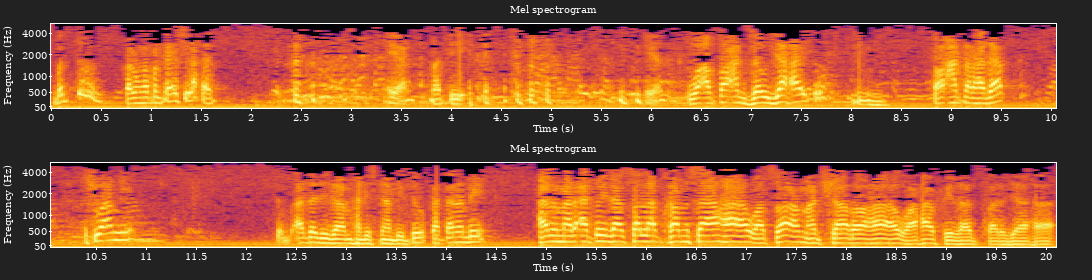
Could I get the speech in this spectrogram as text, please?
Betul. Kalau nggak percaya silakan. ya mati. ya. Wa apaan zaujaha itu taat terhadap suami. Ada di dalam hadis Nabi itu kata Nabi Al mar'atu idza salat khamsaha wa shamat syaraha wa hafizat farjaha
